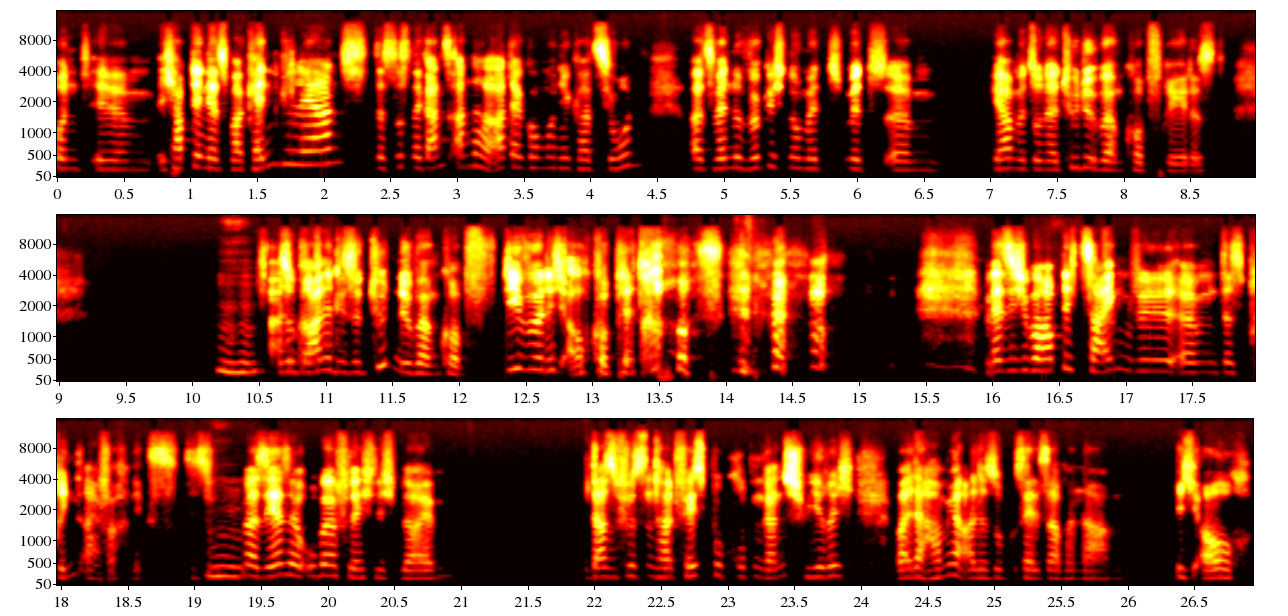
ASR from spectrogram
und ähm, ich habe den jetzt mal kennengelernt. Das ist eine ganz andere Art der Kommunikation, als wenn du wirklich nur mit, mit, ähm, ja, mit so einer Tüte über dem Kopf redest. Mhm. Also gerade diese Tüten über dem Kopf, die würde ich auch komplett raus. Wer sich überhaupt nicht zeigen will, ähm, das bringt einfach nichts. Das mhm. wird immer sehr, sehr oberflächlich bleiben. Dafür sind halt Facebook-Gruppen ganz schwierig, weil da haben ja alle so seltsame Namen. Ich auch.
